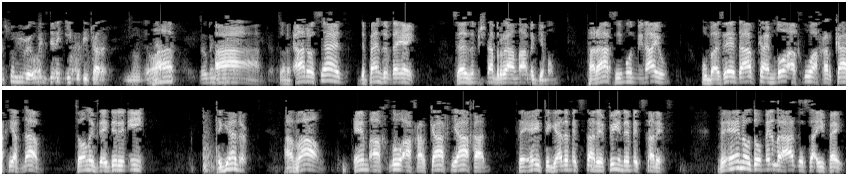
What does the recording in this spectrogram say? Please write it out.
Assuming Reuben didn't eat with each other. What? Ah, so Aro says depends if they ate. Says in Mishnah Berurah Lamed Gimel, Parach zimun minayu ubazeh davka im lo achlu Acharkach yachdav. It's only if they didn't eat together. Aval im achlu Acharkach yachad. They ate together mitzarefin. They mitzaref. Ve'eno domeh Hadas sa'ifei.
